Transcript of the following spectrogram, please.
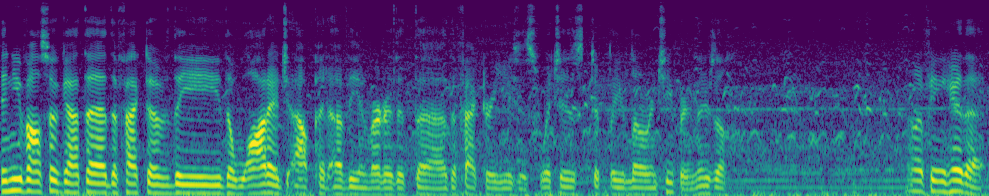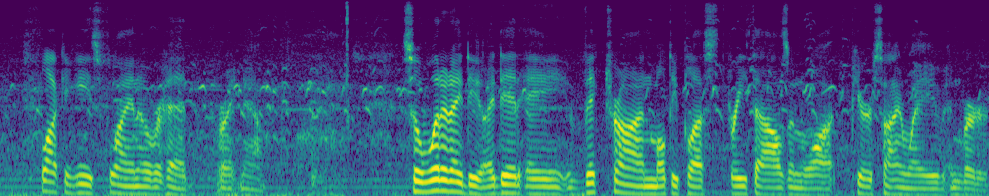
Then you've also got the, the fact of the, the wattage output of the inverter that the, the factory uses, which is typically lower and cheaper. And there's a, I don't know if you can hear that, flock of geese flying overhead right now. So what did I do? I did a Victron Multiplus 3000 watt pure sine wave inverter.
